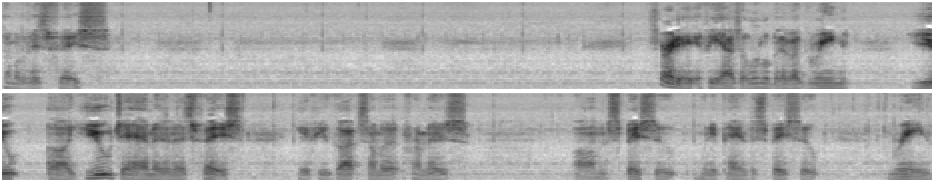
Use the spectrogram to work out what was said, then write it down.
some of his face. Sorry if he has a little bit of a green hue, uh, to him in his face. If you got some of it from his um, spacesuit, when he painted the spacesuit green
